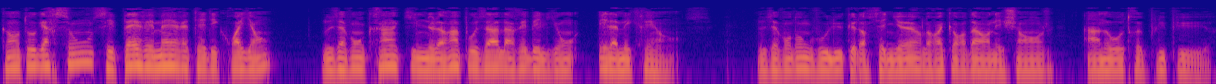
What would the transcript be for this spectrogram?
Quant aux garçons, ses pères et mères étaient des croyants, nous avons craint qu'il ne leur imposât la rébellion et la mécréance. Nous avons donc voulu que leur Seigneur leur accordât en échange un autre plus pur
